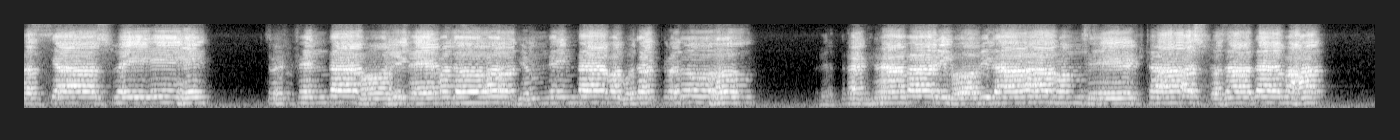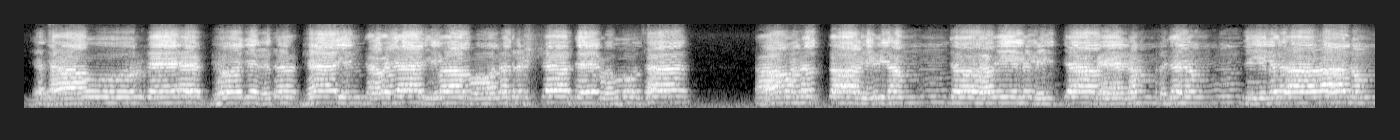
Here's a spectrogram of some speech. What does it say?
तस्याश्वैः सृष्विन्दमोहिते मदो द्युम्निन्दवबुधक्रतोः रुद्रघ्नावारिभो विदामम् श्रेष्ठाश्वसादमः यथा पूर्वेभ्यो जऋतभ्य इन्द्रवया जिवापो न दृश्यते बभूथ कामनुत्वादिविदम् जोहवीविद्याभेदम् मृजनम् जीवदानम्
